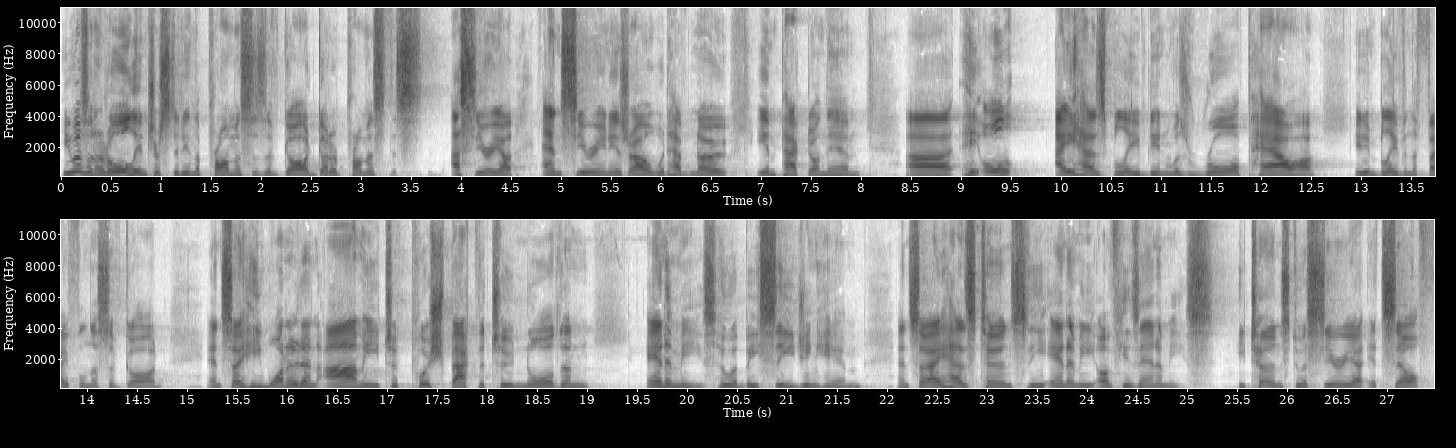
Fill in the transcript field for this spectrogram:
He wasn't at all interested in the promises of God. God had promised Assyria and Syria and Israel would have no impact on them. Uh, he all Ahaz believed in was raw power. He didn't believe in the faithfulness of God. And so he wanted an army to push back the two northern enemies who were besieging him. And so Ahaz turns to the enemy of his enemies. He turns to Assyria itself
